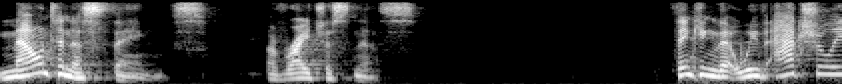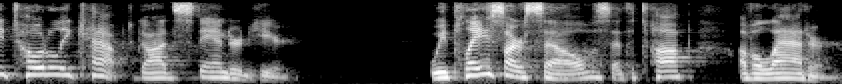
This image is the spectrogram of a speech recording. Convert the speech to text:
mountainous things of righteousness, thinking that we've actually totally kept God's standard here. We place ourselves at the top of a ladder.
